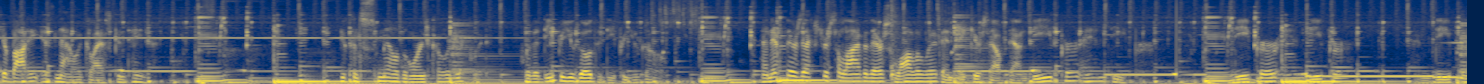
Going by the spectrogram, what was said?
Your body is now a glass container. You can smell the orange colored liquid. For the deeper you go, the deeper you go. And if there's extra saliva there, swallow it and take yourself down deeper and deeper deeper and deeper and deeper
